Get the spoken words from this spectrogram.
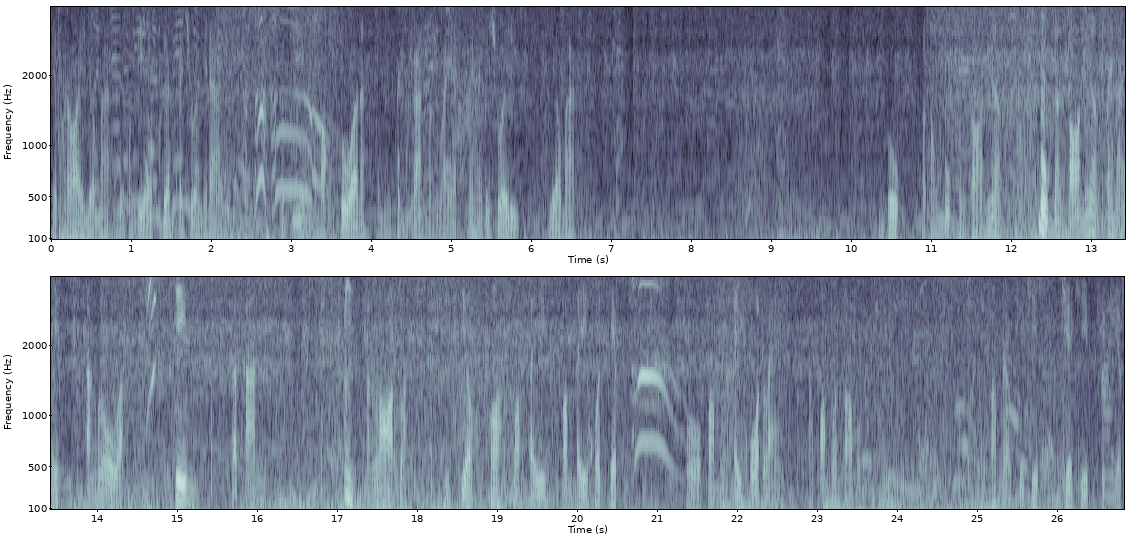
เรียบร้อยเรียวมะเหลือคนเดียวเพื่อนไปช่วยไม่ได้ เมื่อกี้สองตัวนะผมผมกันมันไว้อะไม่ให้ไปช่วยเรียวมะ บุกเราต้องบุกอย่างต่อเนื่อง บุกอย่างต่อเนื่องไปไหน ตั้งโลอะจิ้มสตันมันรอดว่ะนิดเดียวโอ้ป้อมตีป้อมตีโคตรเจ็บโอ้ป้อมไม่ตีโคตรแรงเอาป้อมบนต่อผมได้ป้อมแล้วเคลียร์คลิปเคลียร์คลิปเคลียร์คลิป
